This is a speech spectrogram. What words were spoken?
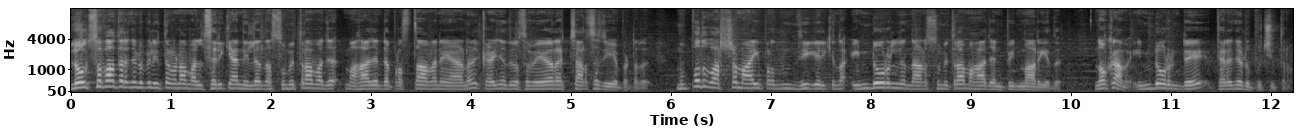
ലോക്സഭാ തെരഞ്ഞെടുപ്പിൽ ഇത്തവണ മത്സരിക്കാനില്ലെന്ന സുമിത്ര മഹാജന്റെ പ്രസ്താവനയാണ് കഴിഞ്ഞ ദിവസം ഏറെ ചർച്ച ചെയ്യപ്പെട്ടത്. മുപ്പത് വർഷമായി പ്രതിനിധീകരിക്കുന്ന ഇൻഡോറിൽ നിന്നാണ് സുമിത്ര മഹാജൻ പിന്മാറിയത്. നോക്കാം ഇൻഡോറിന്റെ തെരഞ്ഞെടുപ്പ് ചിത്രം.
